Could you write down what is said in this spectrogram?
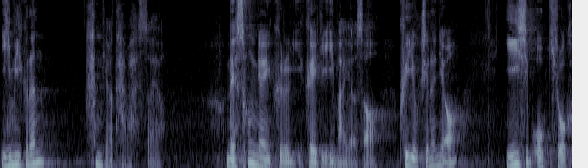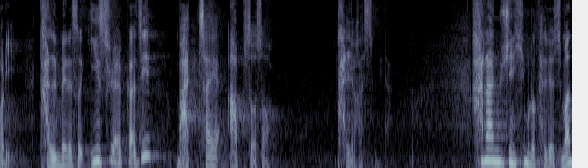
이미 그는 한계가 다 왔어요. 내 성령이 그를, 그에게 임하여서 그 육신은요 25km 거리 갈멜에서 이스라엘까지 마차에 앞서서 달려갔습니다. 하나님 주신 힘으로 달렸지만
